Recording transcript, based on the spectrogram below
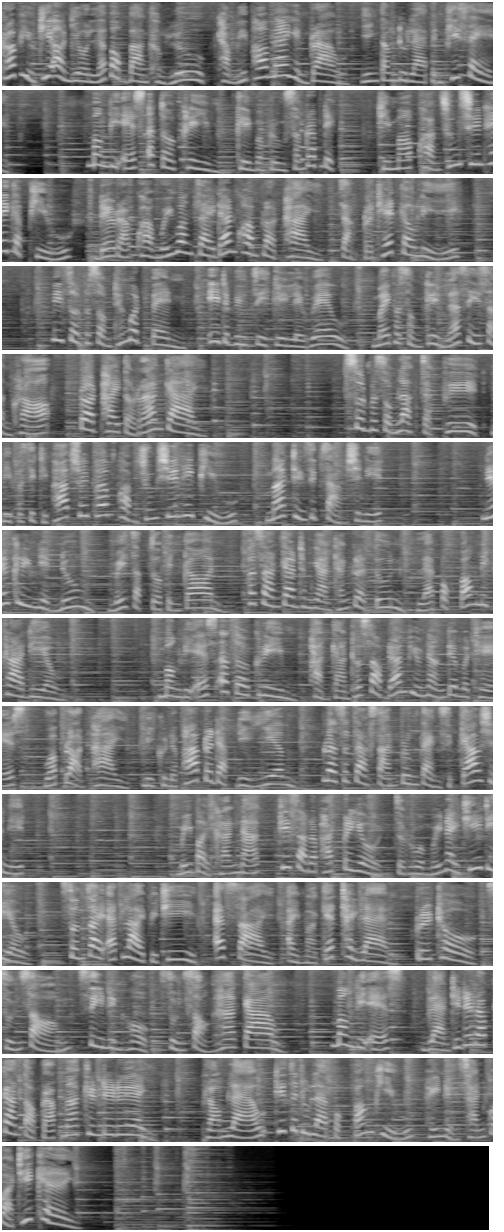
เพราะผิวที่อ่อนโยนและบอบบางของลูกทำให้พ่อแม่อย่างเรา ยิ่งต้องดูแลเป็นพิเศษ มองดีเอสอโตครีม ครีมบำรุงสำหรับเด็ก ที่มอบความชุ่มชื้นให้กับผิว ได้รับความไว้วางใจด้านความปลอดภัยจากประเทศเกาหลี มีส่วนผสมทั้งหมดเป็น EWG Green Level ไม่ผสมกลิ่นและสีสังเคราะห์ ปลอดภัยต่อร่างกายส่วนผสมหลักจากพืชมีประสิทธิภาพช่วยเพิ่มความชุ่มชื้นให้ผิว มากถึง 13 ชนิด เนื้อครีมเนียนนุ่ม ไม่จับตัวเป็นก้อน ผสานการทำงานทั้งกระตุ้น และปกป้องในคราเดียวมองดีเอสอะโตครีม ผ่านการทดสอบด้านผิวหนังเดอร์มาเทส ว่าปลอดภัย มีคุณภาพระดับดีเยี่ยมปราศจากสารปรุงแต่ง 19 ชนิด ไม่บ่อยครั้งนักที่สารพัดประโยชน์จะรวมไว้ในที่เดียว สนใจแอดไลน์ไปที่แอดไซไอมาร์เก็ตไทยแลนด์หรือโทร 02 416 0259 มองดีเอสแบรนด์ที่ได้รับการตอบรับมากขึ้นเรื่อยๆ พร้อมแล้วที่จะดูแลปกป้องผิวให้เหนือชั้นกว่าที่เคย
